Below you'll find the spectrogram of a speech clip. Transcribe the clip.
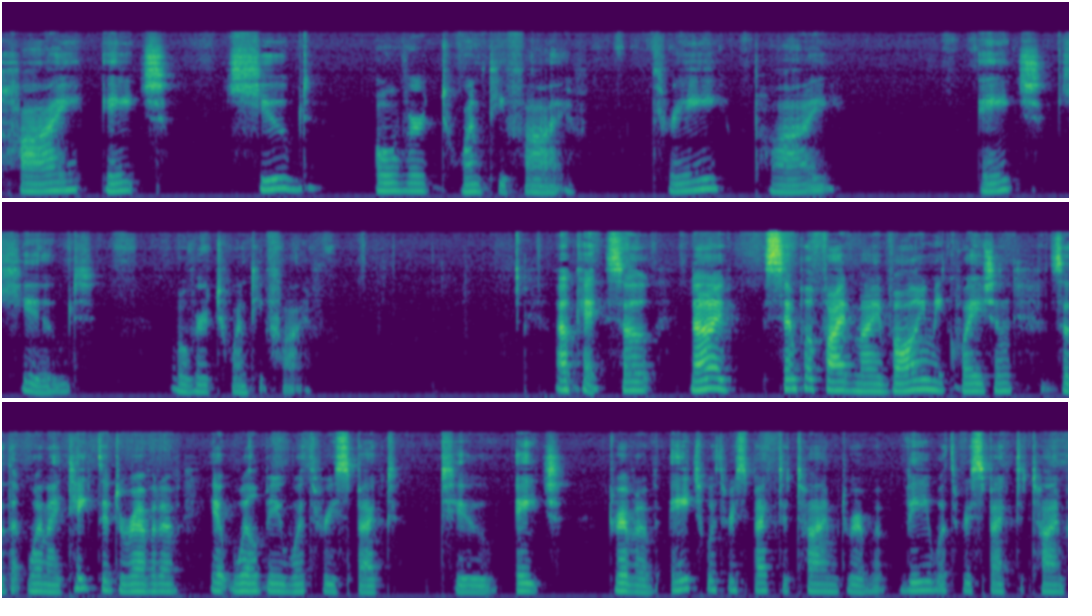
pi h cubed over 25. 3 pi h cubed over 25. Okay, so now I've simplified my volume equation so that when I take the derivative, it will be with respect to h derivative of h with respect to time, derivative v with respect to time,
